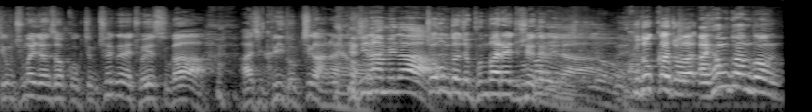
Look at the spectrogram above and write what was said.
지금 주말 연속곡 좀 최근에 조회수가 아 지금 그리 높지가 않아요. 부진합니다. 조금 더 좀 분발해 주셔야 분발해 됩니다. 주십시오. 구독과 좋아요. 아 형도 한번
